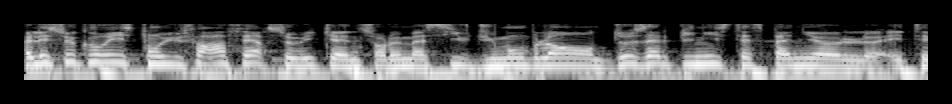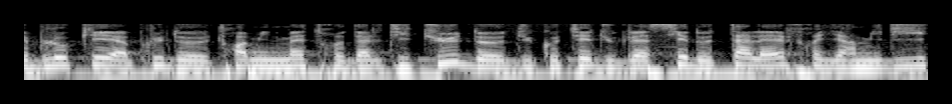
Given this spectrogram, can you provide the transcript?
Les secouristes ont eu fort à faire ce week-end sur le massif du Mont Blanc. Deux alpinistes espagnols étaient bloqués à plus de 3000 mètres d'altitude du côté du glacier de Talefre hier midi.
